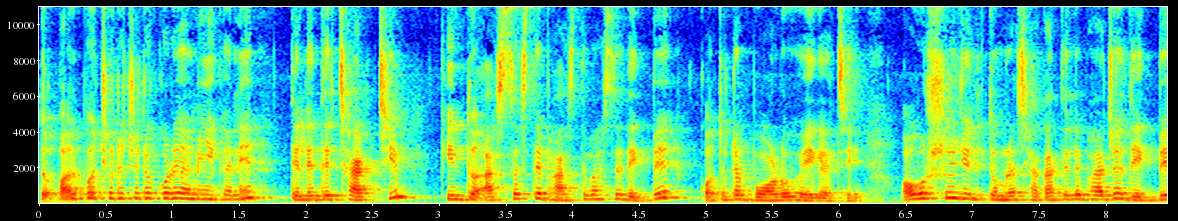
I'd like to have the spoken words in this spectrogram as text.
তো অল্প ছোট ছোট করে আমি এখানে তেলেতে ছাড়ছি। কিন্তু আস্তে আস্তে ভাজতে ভাজতে দেখবে কতটা বড় হয়ে গেছে। অবশ্যই যদি তোমরা ছাকা তেলে ভাজো, দেখবে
